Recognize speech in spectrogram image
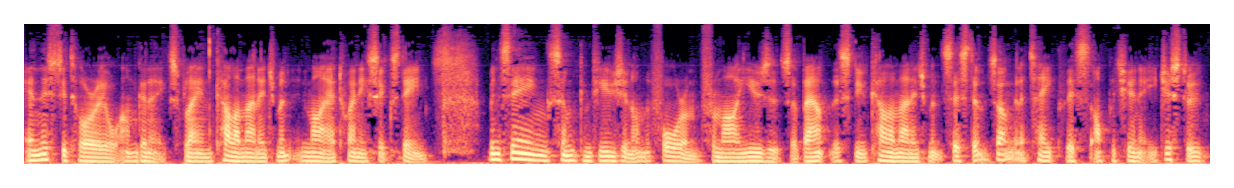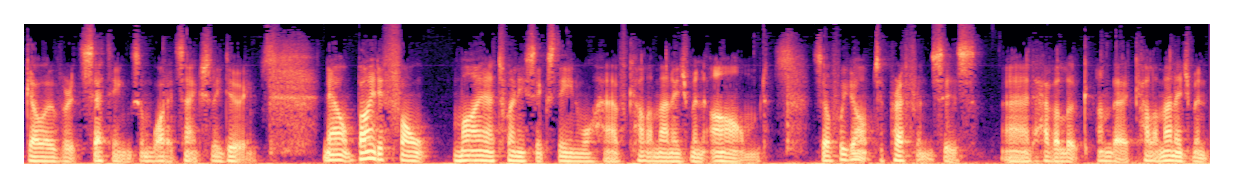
In this tutorial I'm going to explain color management in Maya 2016. I've been seeing some confusion on the forum from our users about this new color management system, so I'm going to take this opportunity just to go over its settings and what it's actually doing. Now, by default, Maya 2016 will have color management armed. So if we go up to preferences and have a look under color management,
